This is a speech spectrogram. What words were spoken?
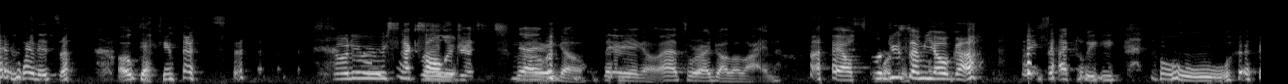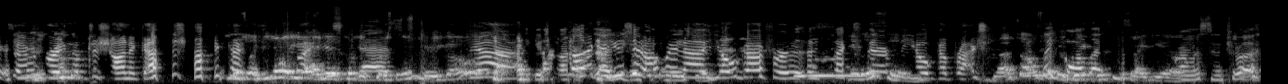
and then it's uh, okay. Go to your sexologist. There you go. There you go. That's where I draw the line. I also or do some yoga. exactly. Ooh. So I'm referring them to Shanika. Shanika. Like, you know, yeah, yes. Here you go. Yeah. Shanika, you should open a yoga for a sex hey, therapy yoga practice. That sounds like call a business idea. Kama Sutra.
